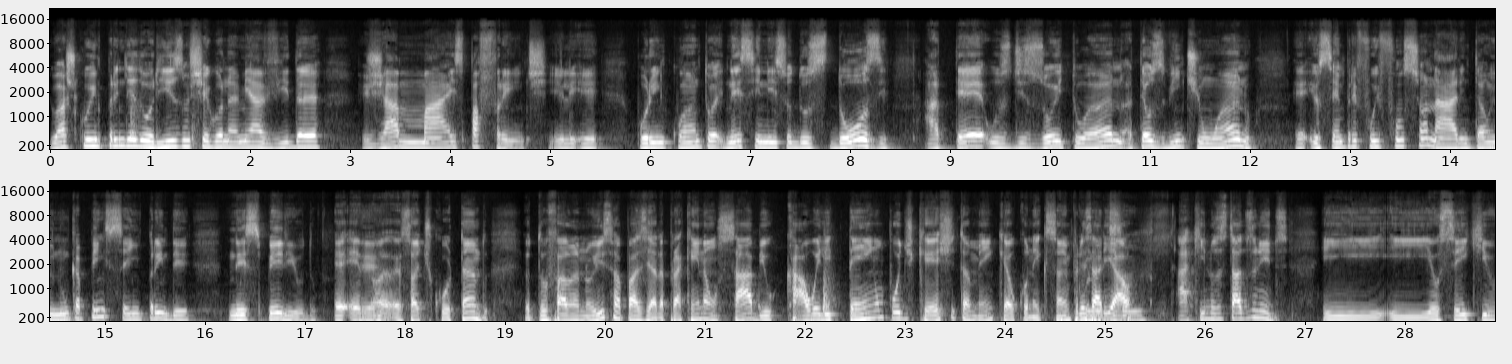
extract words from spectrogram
Eu acho que o empreendedorismo chegou na minha vida já mais para frente. Ele, por enquanto, nesse início dos 12 até os 18 anos, até os 21 anos, eu sempre fui funcionário. Então, eu nunca pensei em empreender nesse período. É, é- é só te cortando, eu tô falando isso, rapaziada, pra quem não sabe, o Cal, ele tem um podcast também, que é o Conexão Empresarial, Conexão. aqui nos Estados Unidos. E, e eu sei que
